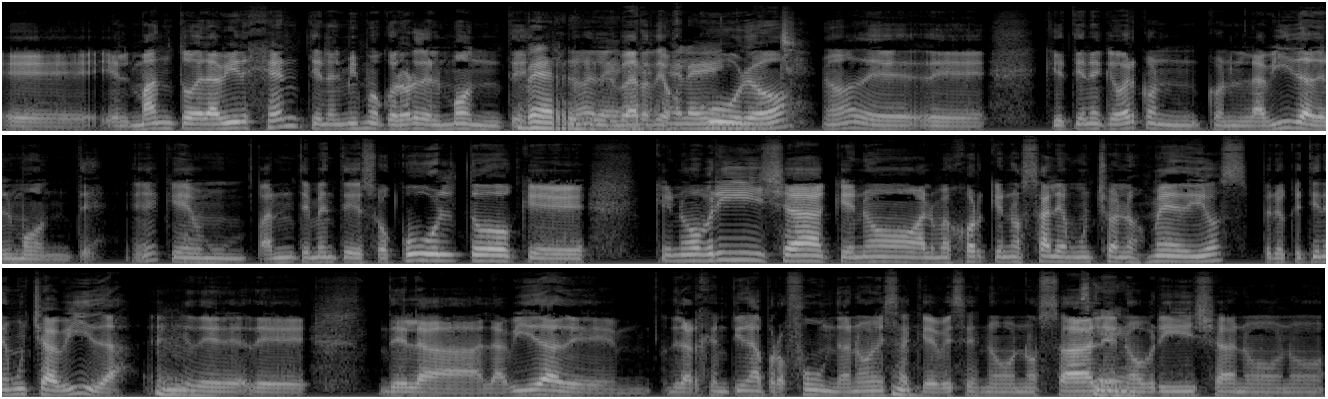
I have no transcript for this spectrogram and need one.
eh, el manto de la Virgen tiene el mismo color del monte, el verde oscuro, ¿no? de, que tiene que ver con, con la vida del monte, ¿eh? que aparentemente es oculto, que que no brilla, que no, a lo mejor que no sale mucho en los medios, pero que tiene mucha vida, ¿eh? mm. de, de, la, la, vida de, la Argentina profunda, ¿no? Esa mm. que a veces no, no sale, no brilla, no, no,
